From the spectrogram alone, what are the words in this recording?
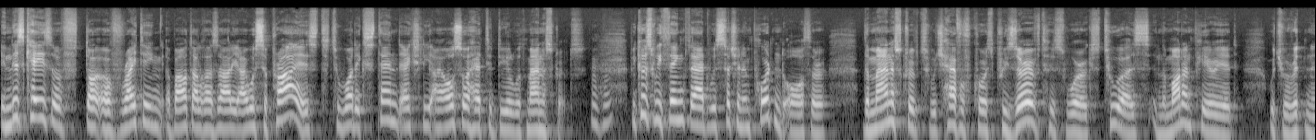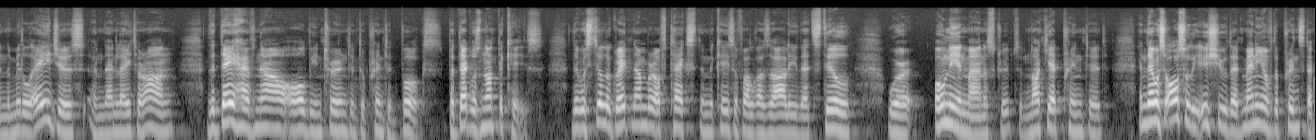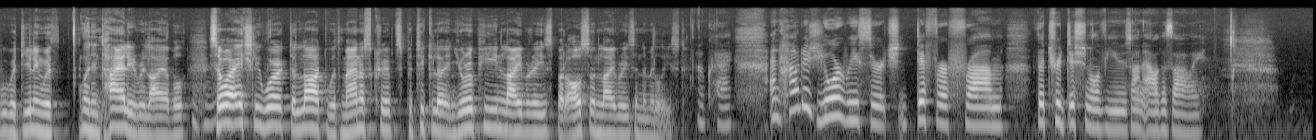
In this case of, of writing about Al Ghazali, I was surprised to what extent actually I also had to deal with manuscripts. Mm-hmm. Because we think that with such an important author, the manuscripts, which have, of course, preserved his works to us in the modern period, which were written in the Middle Ages and then later on, that they have now all been turned into printed books. But that was not the case. There was still a great number of texts in the case of Al Ghazali that still were only in manuscripts and not yet printed. And there was also the issue that many of the prints that we were dealing with weren't entirely reliable. Mm-hmm. So I actually worked a lot with manuscripts, particularly in European libraries, but also in libraries in the Middle East. Okay. And how does your research differ from the traditional views on Al Ghazali?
